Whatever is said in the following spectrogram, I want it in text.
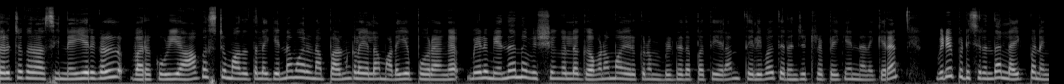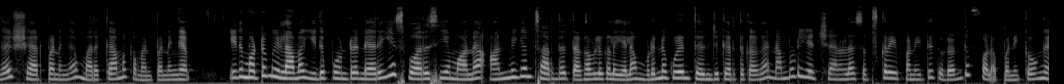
விருச்சகராசி நேயர்கள் வரக்கூடிய ஆகஸ்ட் மாதத்தில் என்ன மாதிரியான பலன்களை எல்லாம் அடைய போகிறாங்க மேலும் என்னென்ன விஷயங்களில் கவனமாக இருக்கணும் அப்படின்றத பற்றி எல்லாம் தெளிவாக தெரிஞ்சிட்டு இருப்பீங்கன்னு நினைக்கிறேன். வீடியோ பிடிச்சிருந்தா லைக் பண்ணுங்கள் ஷேர் பண்ணுங்கள் மறக்காமல் கமெண்ட் பண்ணுங்கள் இது மட்டும் இல்லாமல் இது போன்ற நிறைய சுவாரஸ்யமான ஆன்மீகம் சார்ந்த தகவல்களை எல்லாம் உடனுக்குடன் தெரிஞ்சுக்கிறதுக்காக நம்மளுடைய சேனலை சப்ஸ்கிரைப் பண்ணிட்டு தொடர்ந்து ஃபாலோ பண்ணிக்கோங்க.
